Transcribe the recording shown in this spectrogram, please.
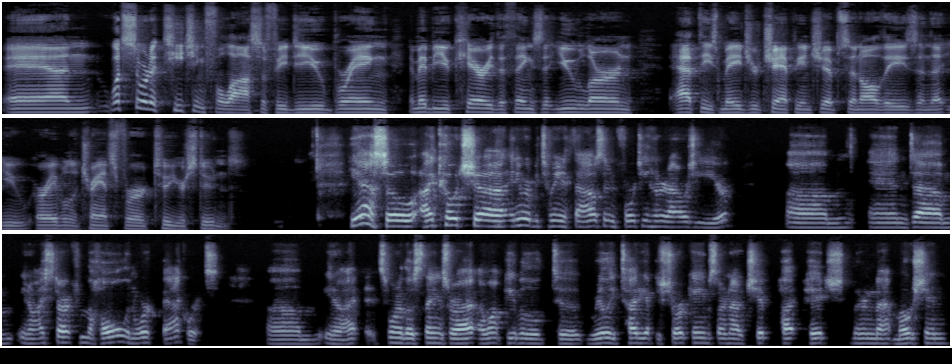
And what sort of teaching philosophy do you bring? And maybe you carry the things that you learn at these major championships and all these, and that you are able to transfer to your students? Yeah, so I coach uh, anywhere between 1,000 and 1,400 hours a year. Um, and, um, you know, I start from the hole and work backwards. Um, you know, I, it's one of those things where I, I, want people to really tidy up the short games, learn how to chip, putt, pitch, learn that motion,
